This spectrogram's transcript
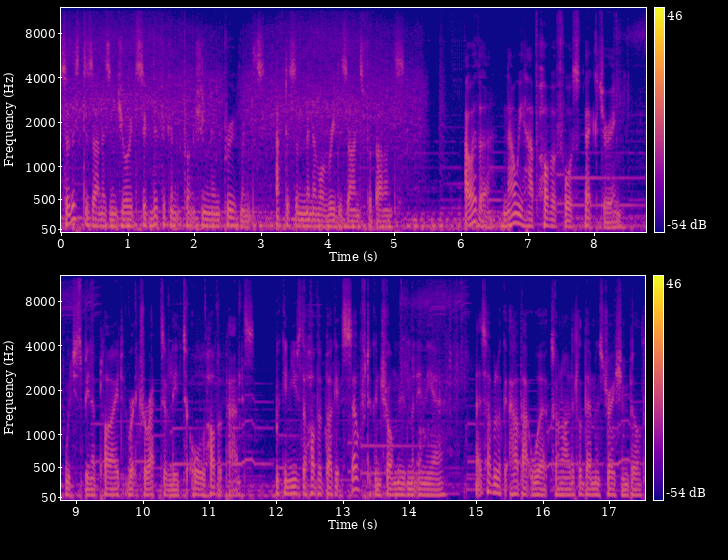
So this design has enjoyed significant functional improvements after some minimal redesigns for balance. However, now we have hover force vectoring, which has been applied retroactively to all hover pads. We can use the hover bug itself to control movement in the air. Let's have a look at how that works on our little demonstration build.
